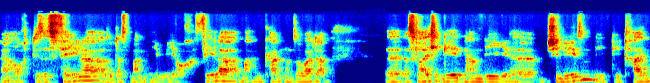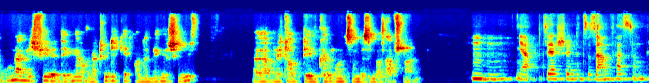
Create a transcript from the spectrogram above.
ja, auch dieses Fehler, also dass man irgendwie auch Fehler machen kann und so weiter. Äh, das gleiche Gehen haben die äh, Chinesen, die, die treiben unheimlich viele Dinge und natürlich geht auch eine Menge schief. Äh, und ich glaube, dem können wir uns so ein bisschen was abschneiden. Mhm. Ja, sehr schöne Zusammenfassung.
